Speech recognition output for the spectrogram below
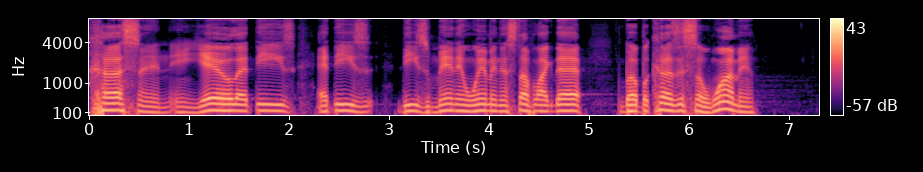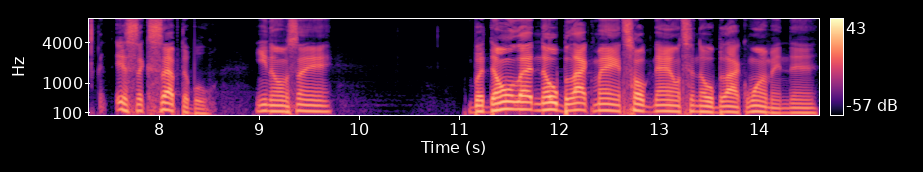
cussing and, yell at these at these these men and women and stuff like that. But because it's a woman, it's acceptable. You know what I'm saying? But don't let no black man talk down to no black woman. Then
